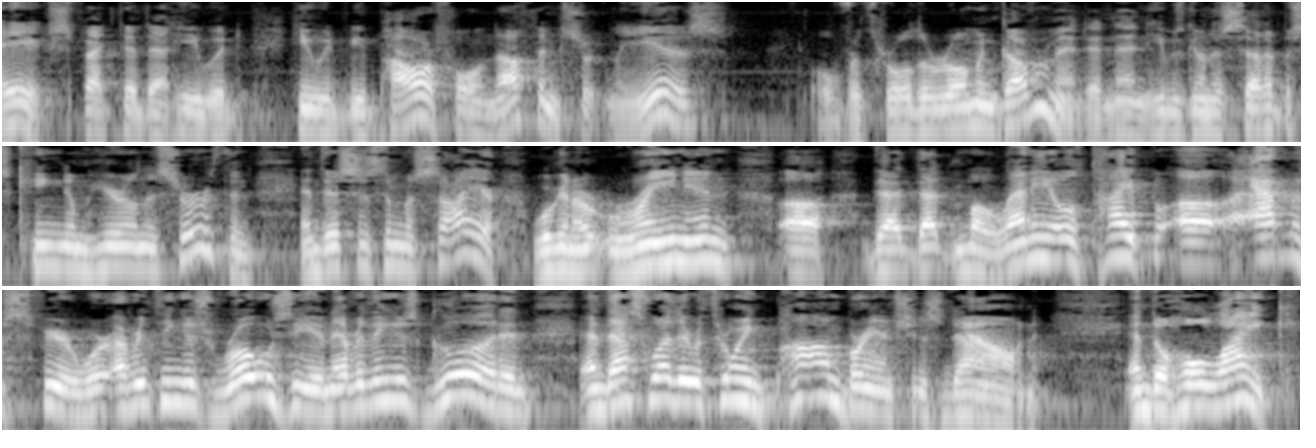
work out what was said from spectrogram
They expected that he would, he would be powerful enough, and certainly is, overthrow the Roman government, and then he was going to set up his kingdom here on this earth, and, and this is the Messiah. We're going to reign in uh, that, that millennial type uh, atmosphere where everything is rosy and everything is good, and, and that's why they were throwing palm branches down and the whole like.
